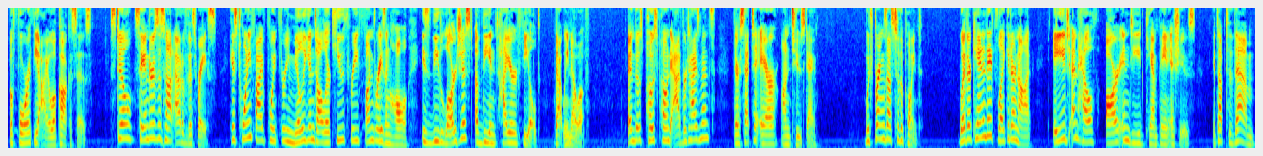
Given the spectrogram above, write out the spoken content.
before the Iowa caucuses. Still, Sanders is not out of this race. His $25.3 million Q3 fundraising haul is the largest of the entire field that we know of. And those postponed advertisements, they're set to air on Tuesday. Which brings us to the point. Whether candidates like it or not, age and health are indeed campaign issues. It's up to them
